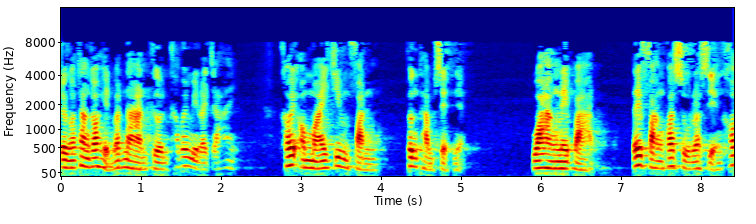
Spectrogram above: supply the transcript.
จนกระทั่งเขาเห็นว่านานเกินเขาไม่มีอะไรจะให้เขาเอาไม้จิ้มฟัน เพิ่งทำเสร็จเนี่ย วางในบาตรได้ฟังพระสุรเสียงเขา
